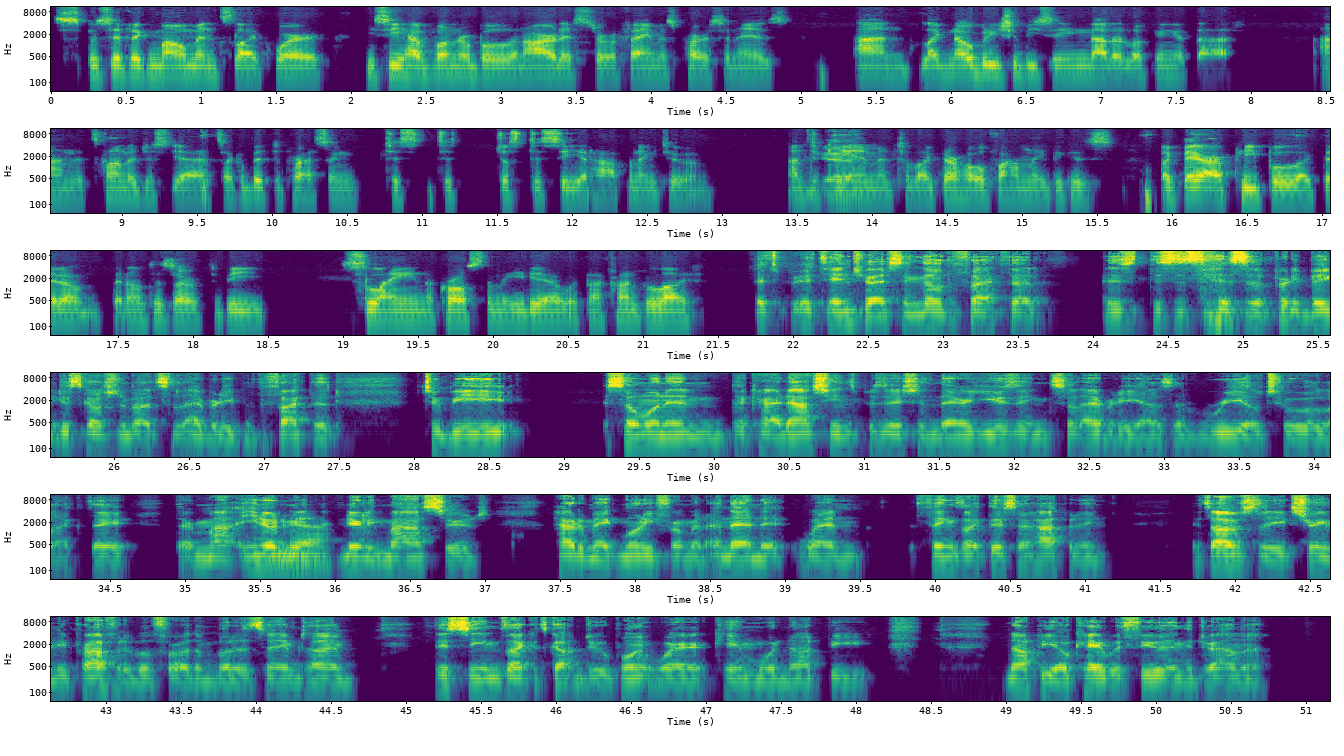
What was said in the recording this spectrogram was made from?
specific moments, like where you see how vulnerable an artist or a famous person is, and like nobody should be seeing that or looking at that. And it's kind of just yeah, it's like a bit depressing to to just to see it happening to him and to Yeah. Kim and to like their whole family because like they are people like they don't they don't deserve to be slain across the media with that kind of life It's it's interesting though the fact that is this is this is a pretty big discussion about celebrity, but the fact that to be someone in the Kardashians' position, they're using celebrity as a real tool. Like they they're ma- you know what I mean, Yeah. Nearly mastered how to make money from it. And then it, when things like this are happening, it's obviously extremely profitable for them. But at the same time, this seems like it's gotten to a point where Kim would not be not be okay with fueling the drama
